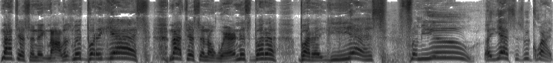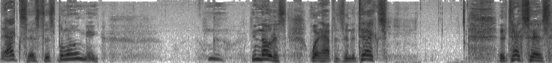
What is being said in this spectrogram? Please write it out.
Not just an acknowledgement, but a yes. Not just an awareness, but a but a yes from you. A yes is required to access this belonging. You notice what happens in the text. The text says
